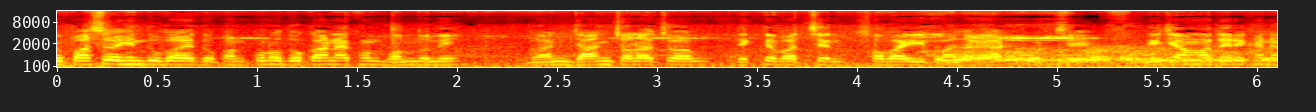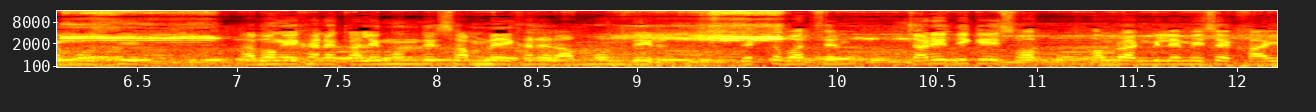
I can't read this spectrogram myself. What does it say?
ওই পাশেও হিন্দু ভাইয়ের দোকান কোনো দোকান এখন বন্ধ নেই। গান যান চলাচল দেখতে পাচ্ছেন সবাই বাজারঘাট করছে। এই যে আমাদের এখানে মসজিদ এবং এখানে কালী মন্দির সামনে এখানে রাম মন্দির দেখতে পাচ্ছেন চারিদিকেই সব আমরা মিলেমিশে খাই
